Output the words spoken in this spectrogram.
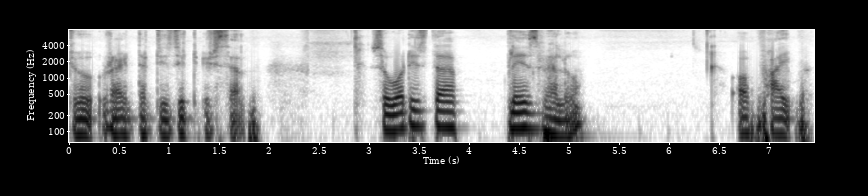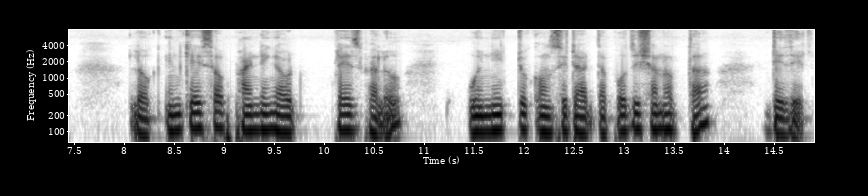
to write the digit itself. So what is the place value of 5 look in case of finding out place value we need to consider the position of the digit.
